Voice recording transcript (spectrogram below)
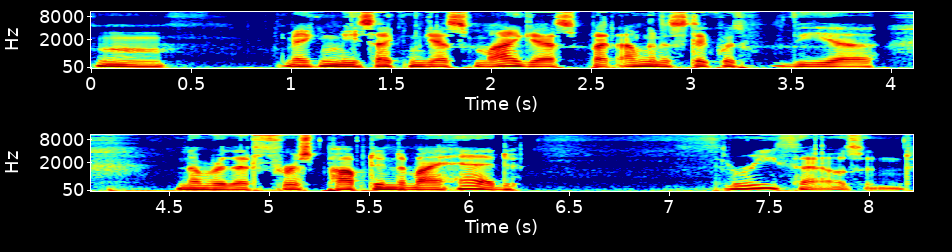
Hmm. Making me second guess my guess, but I'm going to stick with the uh, number that first popped into my head 3,000.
